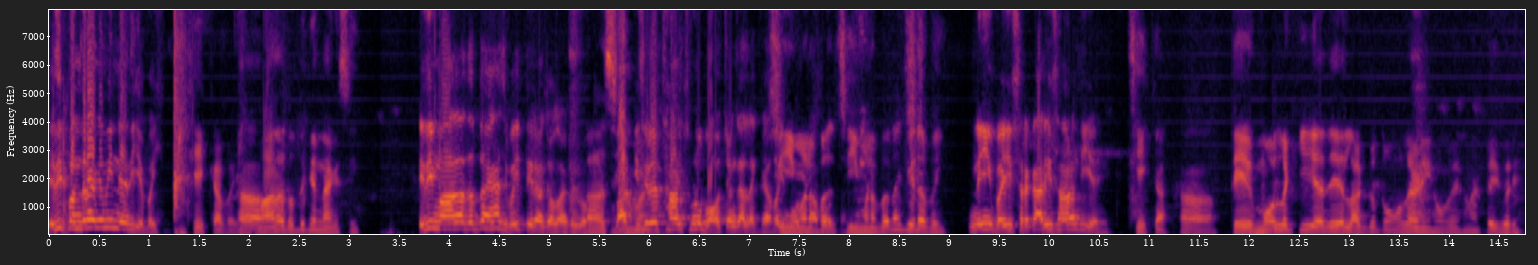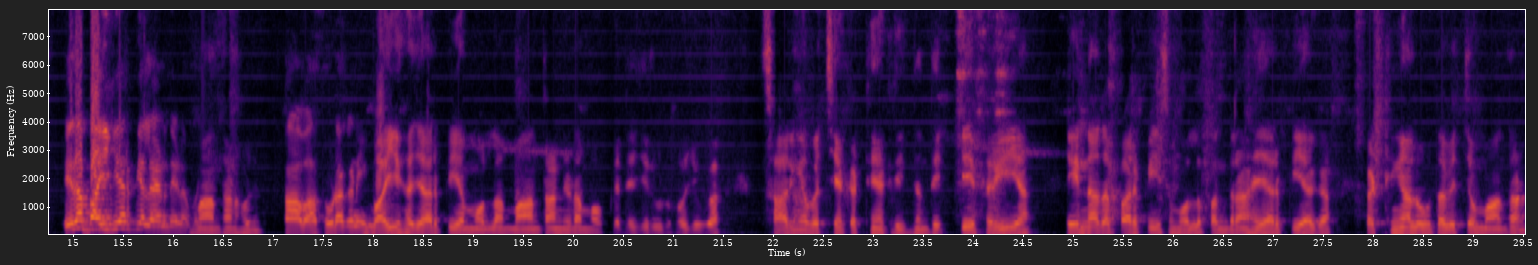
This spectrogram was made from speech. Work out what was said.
ਇਹਦੀ 15 ਕੁ ਮਹੀਨੇ ਦੀ ਆ ਬਾਈ। ਠੀਕ ਆ ਬਾਈ। ਹਾਂ। ਮਾਂ ਦਾ ਦੁੱਧ ਕਿੰਨਾ ਕੁ ਸੀ? ਇਹਦੀ ਮਾਂ ਦਾ ਦੁੱਧ ਹੈਗਾ ਸੀ ਬਾਈ 13 14 ਕਿਲੋ। ਹਾਂ, ਬਾਕੀ ਸਿਰੇ ਥਣ ਥਣ ਬਹੁਤ ਚੰਗਾ ਲੱਗਿਆ ਬਾਈ ਸੀਮਨ ਸੀਮਨ ਪਤਾ ਕਿਹੜਾ ਬਈ? ਨਹੀਂ ਬਾਈ ਸਰਕਾਰੀ ਸਾਹ ਦੀ ਆ ਇਹ। ਠੀਕ ਆ। ਹਾਂ। ਤੇ ਮੁੱਲ ਕੀ ਹੈ ਜੇ ਅਲੱਗ ਤੋਂ ਲੈਣੀ ਹੋਵੇ ਹਨਾ ਕਈ ਵਾਰੀ? ਇਹਦਾ 22000 ਰੁਪਏ ਲੈਣ ਦੇਣਾ ਬਾਈ। ਮਾਨਤਾਨ ਹੋ ਜੂ? ਹਾਂ ਬਾ ਥੋੜਾ ਘਣੀ 22000 ਰੁਪਿਆ ਮੁੱਲ ਆ ਮਾਨਤਾਨ ਜਿਹੜਾ ਮੌਕੇ ਤੇ ਜ਼ਰੂਰ ਹੋ ਜਾਊਗਾ ਸਾਰੀਆਂ ਬੱਚੀਆਂ ਇਕੱਠੀਆਂ ਖਰੀਦਣ ਤੇ ਇਹ ਫ੍ਰੀ ਆ। ਇਹਨਾਂ ਦਾ ਪਰ ਪੀਸ ਮੁੱਲ 15000 ਰੁਪਿਆ ਹੈਗਾ। ਇਕੱਠੀਆਂ ਲਓ ਤਾਂ ਵਿੱਚੋਂ ਮਾਨਤਾਨ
